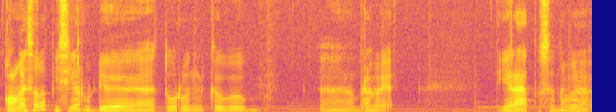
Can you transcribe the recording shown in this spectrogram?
Kalau nggak salah PCR udah turun ke uh, berapa ya? 300an apa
